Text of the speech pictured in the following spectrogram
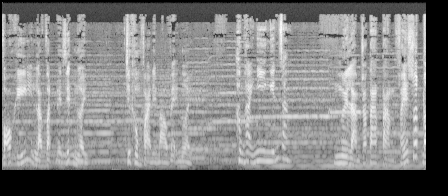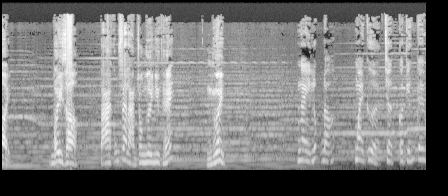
Võ khí là vật để giết người Chứ không phải để bảo vệ người. Hồng Hải Nhi nghiến răng. Ngươi làm cho ta tàn phế suốt đời. Bây giờ Ta cũng sẽ làm cho ngươi như thế. Ngươi! Ngay lúc đó Ngoài cửa chợt có tiếng kêu.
